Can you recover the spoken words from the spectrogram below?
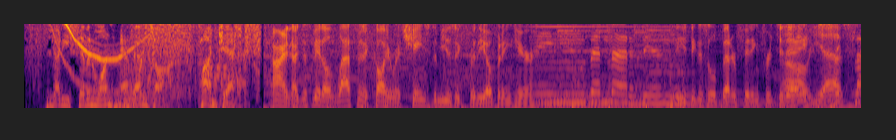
97.1 FM Talk Podcast. All right, I just made a last minute call here. We're going to change the music for the opening here. Do you think this is a little better fitting for today? Oh, yes. You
